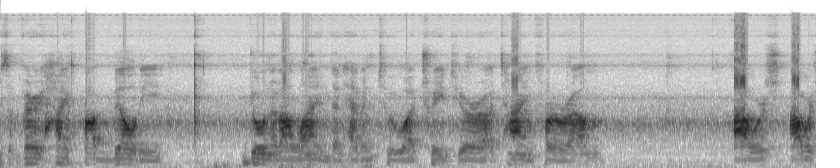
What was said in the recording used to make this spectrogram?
is a very high probability doing it online than having to uh, trade your uh, time for um, hours hours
